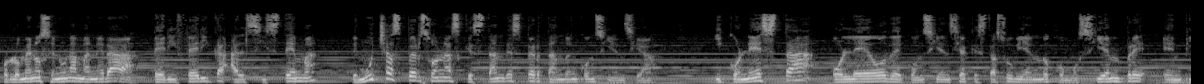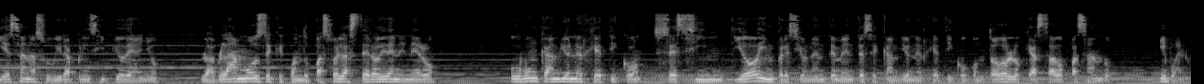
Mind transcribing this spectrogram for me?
por lo menos en una manera periférica al sistema de muchas personas que están despertando en conciencia y con esta oleo de conciencia que está subiendo, como siempre empiezan a subir a principio de año, lo hablamos de que cuando pasó el asteroide en enero, hubo un cambio energético, se sintió impresionantemente ese cambio energético con todo lo que ha estado pasando y bueno,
